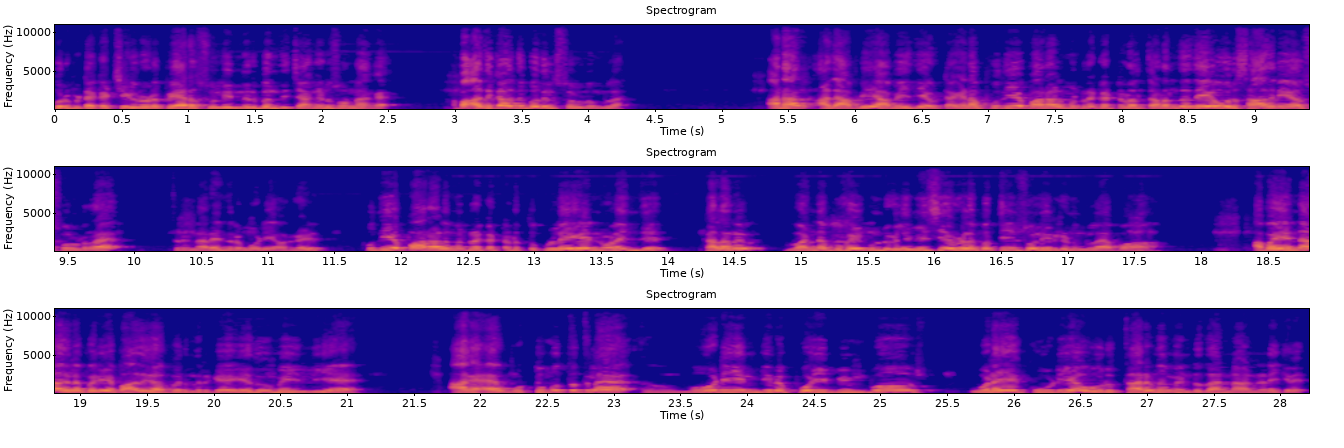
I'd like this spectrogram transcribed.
குறிப்பிட்ட கட்சிகளோட பேரை சொல்லி நிர்பந்திச்சாங்கன்னு சொன்னாங்க. அப்ப அதுக்காவது பதில் சொல்லணும்ல. ஆனால் அதை அப்படியே அமைதியா விட்டாங்க. ஏன்னா புதிய பாராளுமன்ற கட்டடம் திறந்ததே ஒரு சாதனையா சொல்ற திரு. நரேந்திர மோடி அவர்கள் புதிய பாராளுமன்ற கட்டடத்துக்குள்ளேயே நுழைஞ்சு கலர் வண்ண புகை குண்டுகளை வீசியவர்களை பத்தியும் சொல்லியிருக்கணும்ல அப்போ. அப்ப என்ன அதுல பெரிய பாதுகாப்பு இருந்திருக்கு? எதுவுமே இல்லையே. ஆக ஒட்டுமொத்தத்துல மோடி என்கிற பொய் பிம்பம் உடையக்கூடிய ஒரு தருணம் என்றுதான் நான் நினைக்கிறேன்.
